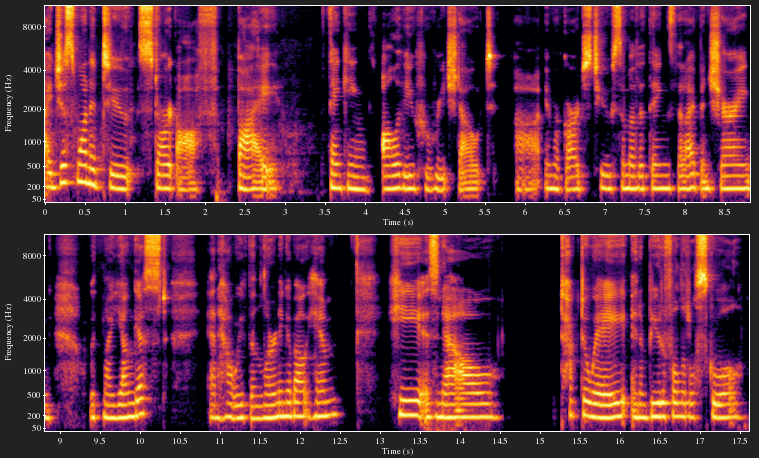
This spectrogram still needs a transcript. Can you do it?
I just wanted to start off by thanking all of you who reached out uh, in regards to some of the things that I've been sharing with my youngest and how we've been learning about him. He is now tucked away in a beautiful little school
